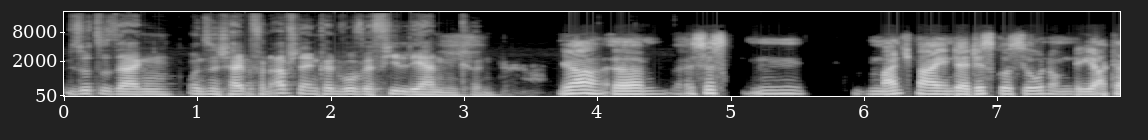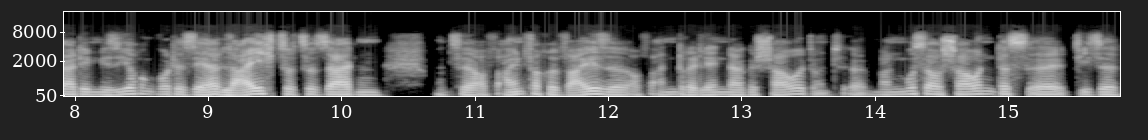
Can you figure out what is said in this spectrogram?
sozusagen uns eine Scheibe von abschneiden können, wo wir viel lernen können? Ja, ähm, es ist hm, manchmal in der Diskussion um die Akademisierung wurde sehr leicht sozusagen und sehr auf einfache Weise auf andere Länder geschaut. Und äh, man muss auch schauen, dass äh, diese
